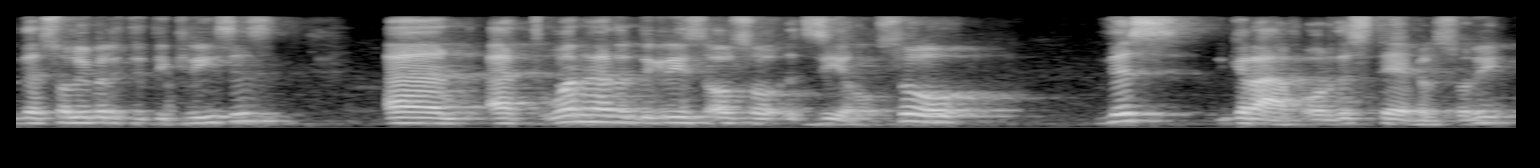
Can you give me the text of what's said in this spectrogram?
the solubility decreases. And at 100 degrees also it's zero. So this graph or this table, sorry,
